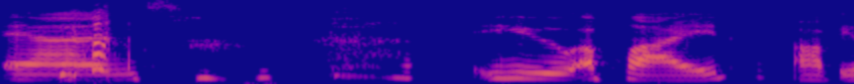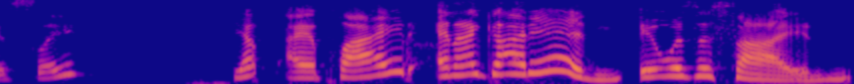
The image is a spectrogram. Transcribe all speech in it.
And you applied, obviously. Yep, I applied and I got in. It was a sign.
